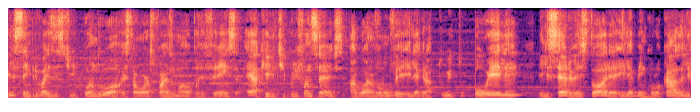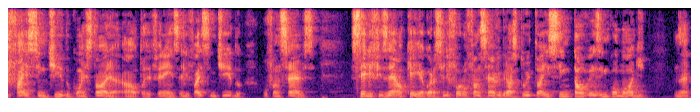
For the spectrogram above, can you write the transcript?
ele sempre vai existir. Quando o Star Wars faz uma autorreferência, é aquele tipo de fanservice. Agora, vamos ver, ele é gratuito ou ele ele serve a história, ele é bem colocado, ele faz sentido com a história, a autorreferência, ele faz sentido o fanservice. Se ele fizer, ok. Agora, se ele for um fanservice gratuito, aí sim talvez incomode, né?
